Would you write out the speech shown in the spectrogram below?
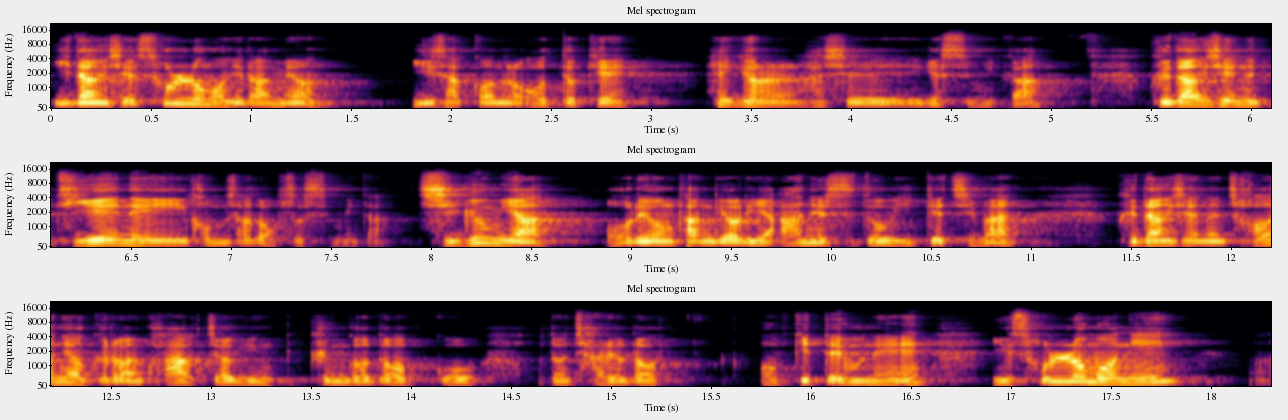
이 당시에 솔로몬이라면 이 사건을 어떻게 해결하시겠습니까? 그 당시에는 DNA 검사도 없었습니다. 지금이야 어려운 판결이 아닐 수도 있겠지만 그 당시에는 전혀 그런 과학적인 근거도 없고 어떤 자료도 없, 없기 때문에 이 솔로몬이 어,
